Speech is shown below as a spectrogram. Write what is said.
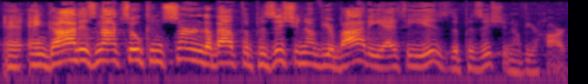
And God is not so concerned about the position of your body as He is the position of your heart.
